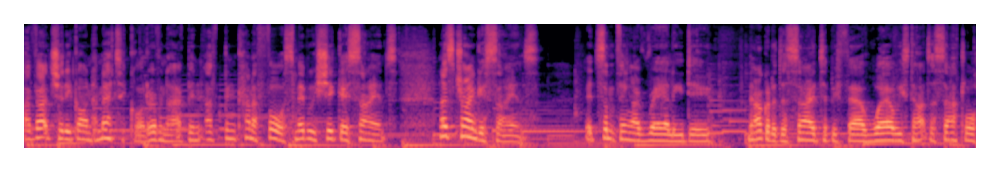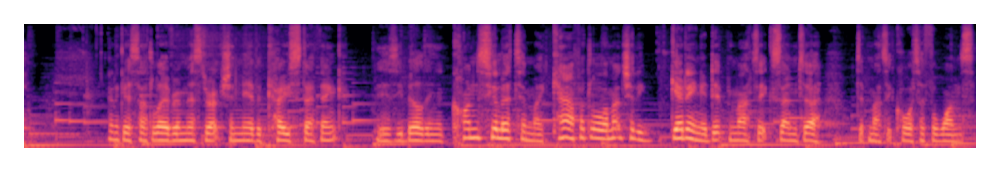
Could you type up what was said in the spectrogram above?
I've actually gone hermetic order, haven't I? I've been, I've been kind of forced. Maybe we should go science. Let's try and go science. It's something I rarely do. Now I've got to decide, to be fair, where we start to settle. I'm going to go settle over in this direction near the coast, I think. Busy building a consulate in my capital. I'm actually getting a diplomatic centre, diplomatic quarter for once.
